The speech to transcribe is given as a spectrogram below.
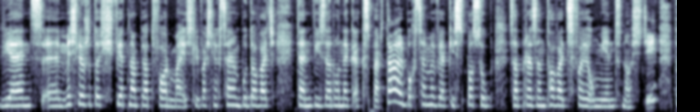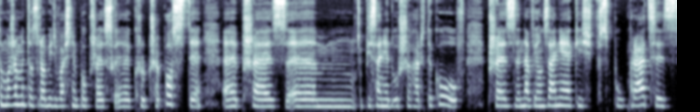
Więc myślę, że to świetna platforma, jeśli właśnie chcemy budować ten wizerunek eksperta albo chcemy w jakiś sposób zaprezentować swoje umiejętności, to możemy to zrobić właśnie poprzez krótsze posty, E, przez pisanie dłuższych artykułów, przez nawiązanie jakiejś współpracy z,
